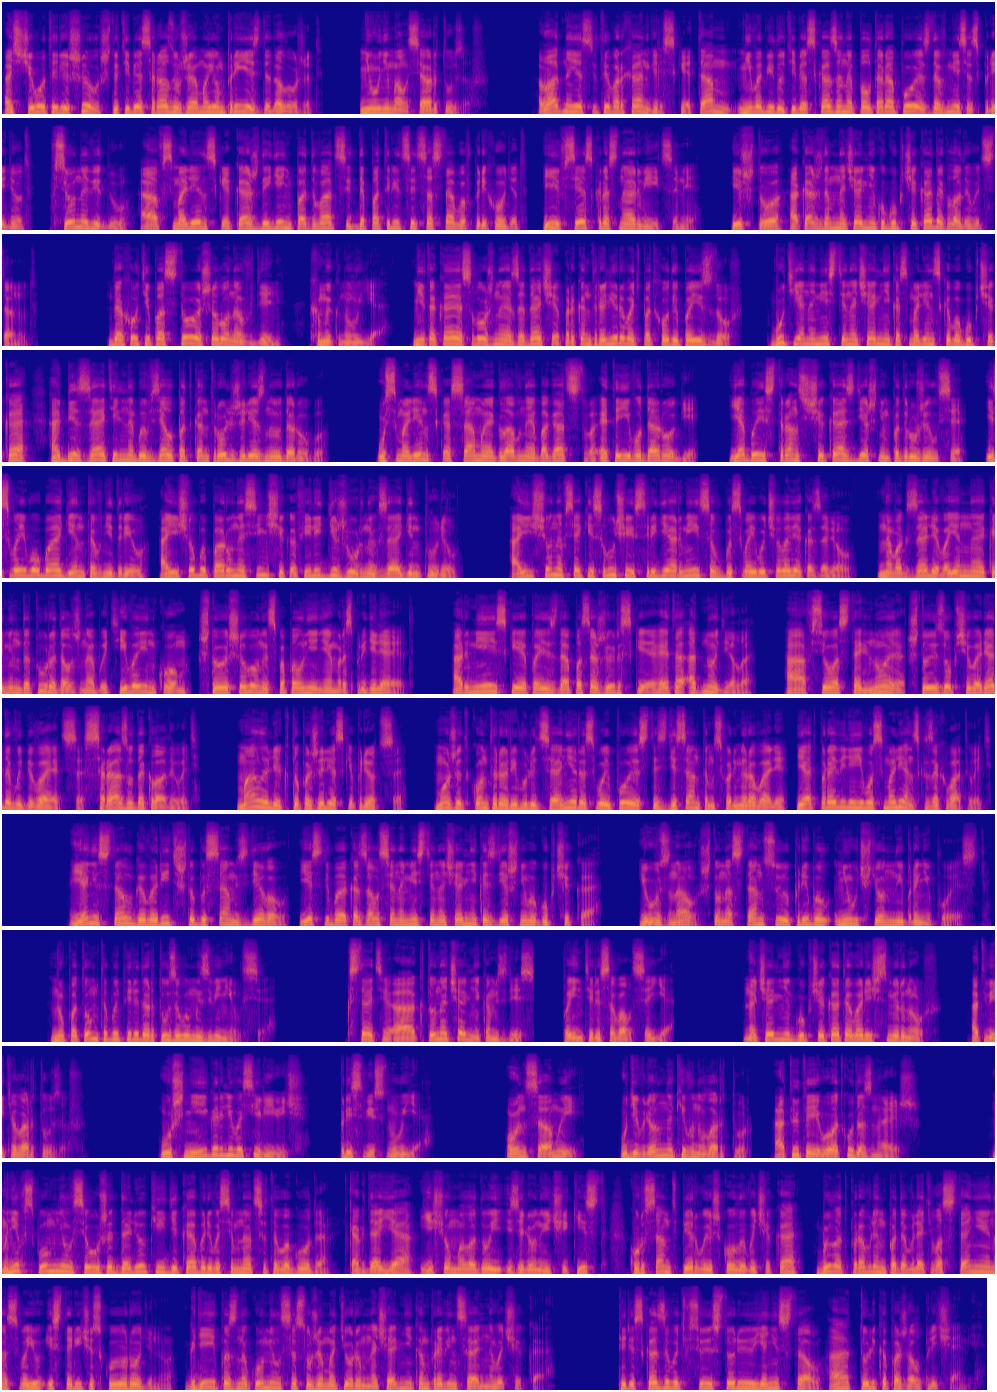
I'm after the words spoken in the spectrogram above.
А с чего ты решил, что тебе сразу же о моем приезде доложат? Не унимался Артузов. Ладно, если ты в Архангельске, там, не в обиду тебе сказано, полтора поезда в месяц придет, все на виду, а в Смоленске каждый день по 20 да по 30 составов приходят, и все с красноармейцами. И что, о каждом начальнику губчака докладывать станут? Да хоть и по сто эшелонов в день, хмыкнул я. Не такая сложная задача проконтролировать подходы поездов. Будь я на месте начальника Смоленского губчака, обязательно бы взял под контроль железную дорогу. У Смоленска самое главное богатство – это его дороги. Я бы и с трансчака здешним подружился, и своего бы агента внедрил, а еще бы пару носильщиков или дежурных заагентурил. А еще на всякий случай среди армейцев бы своего человека завел. На вокзале военная комендатура должна быть и военком, что эшелоны с пополнением распределяет. Армейские поезда, пассажирские – это одно дело. А все остальное, что из общего ряда выбивается, сразу докладывать. Мало ли, кто по железке прется. Может, контрреволюционеры свой поезд с десантом сформировали и отправили его Смоленск захватывать. Я не стал говорить, чтобы сам сделал, если бы оказался на месте начальника здешнего губчака, и узнал, что на станцию прибыл неучтенный бронепоезд. Ну потом-то бы перед Артузовым извинился. «Кстати, а кто начальником здесь?» – поинтересовался я. «Начальник губчака товарищ Смирнов», – ответил Артузов. «Уж не Игорь ли Васильевич?» – присвистнул я. «Он самый», – удивленно кивнул Артур. «А ты-то его откуда знаешь?» Мне вспомнился уже далекий декабрь 18 -го года, когда я, еще молодой и зеленый чекист, курсант первой школы ВЧК, был отправлен подавлять восстание на свою историческую родину, где и познакомился с уже матерым начальником провинциального ЧК. Пересказывать всю историю я не стал, а только пожал плечами.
